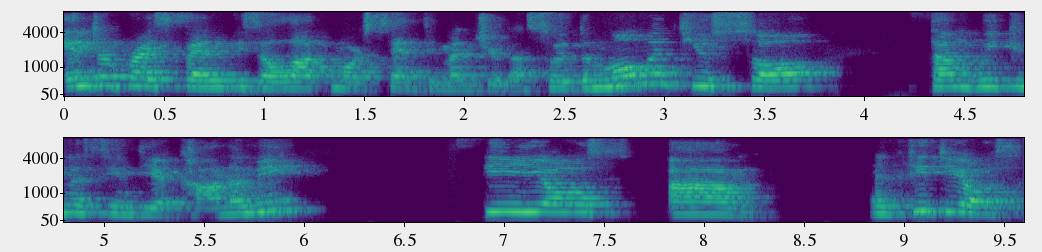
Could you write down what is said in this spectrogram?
Enterprise spend is a lot more sentiment driven. So the moment you saw some weakness in the economy, CEOs um, and CTOs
